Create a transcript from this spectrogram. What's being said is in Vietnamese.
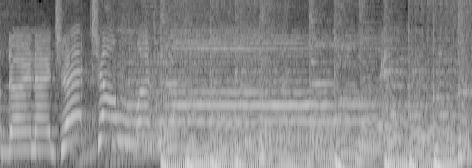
cuộc đời này chết trong mắt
